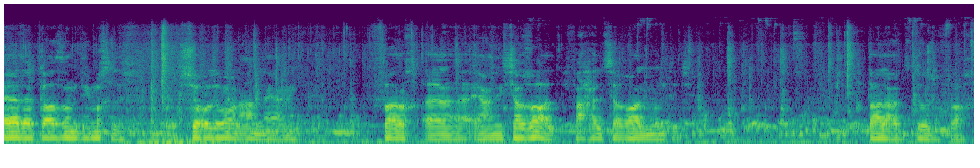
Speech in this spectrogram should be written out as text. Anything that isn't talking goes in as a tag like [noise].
هذا كاظم دي مخلف. الشغل هون عنا يعني. فرخ آه يعني شغال فحل شغال منتج. طالع بزوج فراخ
